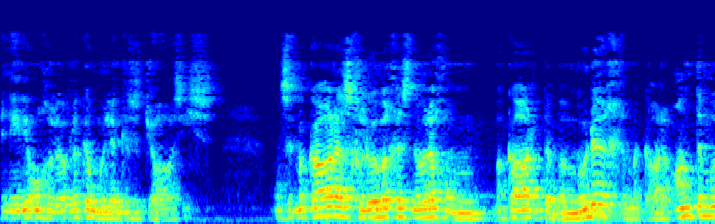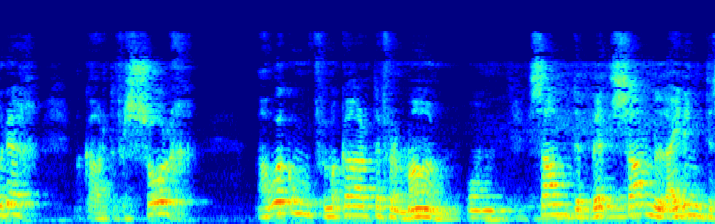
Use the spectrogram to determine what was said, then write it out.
in hierdie ongelooflike moeilike situasies. Ons het mekaar as gelowiges nodig om mekaar te bemoedig en mekaar aan te moedig, mekaar te versorg, maar ook om vir mekaar te vermaan om saam te bid, saam leiding te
